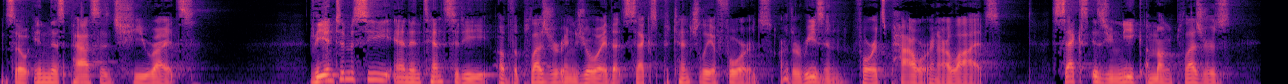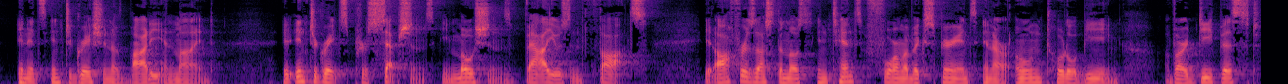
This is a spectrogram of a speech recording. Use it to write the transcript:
And so in this passage, he writes The intimacy and intensity of the pleasure and joy that sex potentially affords are the reason for its power in our lives. Sex is unique among pleasures in its integration of body and mind. It integrates perceptions, emotions, values, and thoughts. It offers us the most intense form of experience in our own total being, of our deepest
